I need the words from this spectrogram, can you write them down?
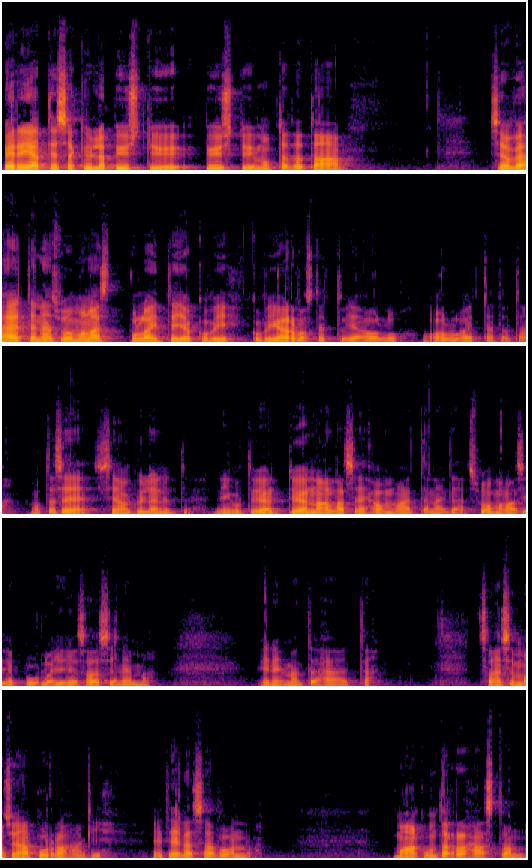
periaatteessa kyllä pystyy, pystyy mutta tota, se on vähän, että nämä suomalaiset pulajit ei ole kovin, kovin arvostettuja ollut, ollut että tota, mutta se, se, on kyllä nyt niin kuin työn, työn alla se homma, että näitä suomalaisia puulajia saisi enemmän, enemmän tähän, että sain semmoisen apurahankin Etelä-Savon maakuntarahaston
